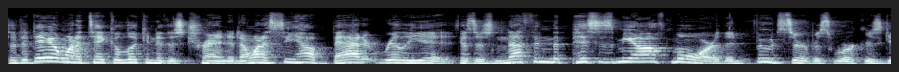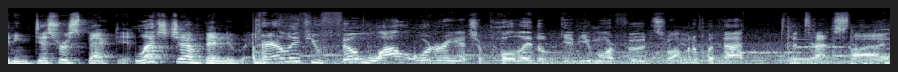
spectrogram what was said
So today I want to take a look into this trend and I want to see how bad it really is. Because there's nothing that pisses me off more than food service workers getting disrespected. Let's jump into it. Apparently, if you film while ordering at Chipotle, they'll give you more food. So I'm gonna put that to the test. Hi,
